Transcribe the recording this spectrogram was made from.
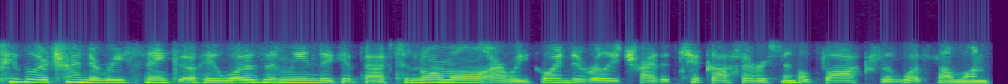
people are trying to rethink okay, what does it mean to get back to normal? Are we going to really try to tick off every single box of what someone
